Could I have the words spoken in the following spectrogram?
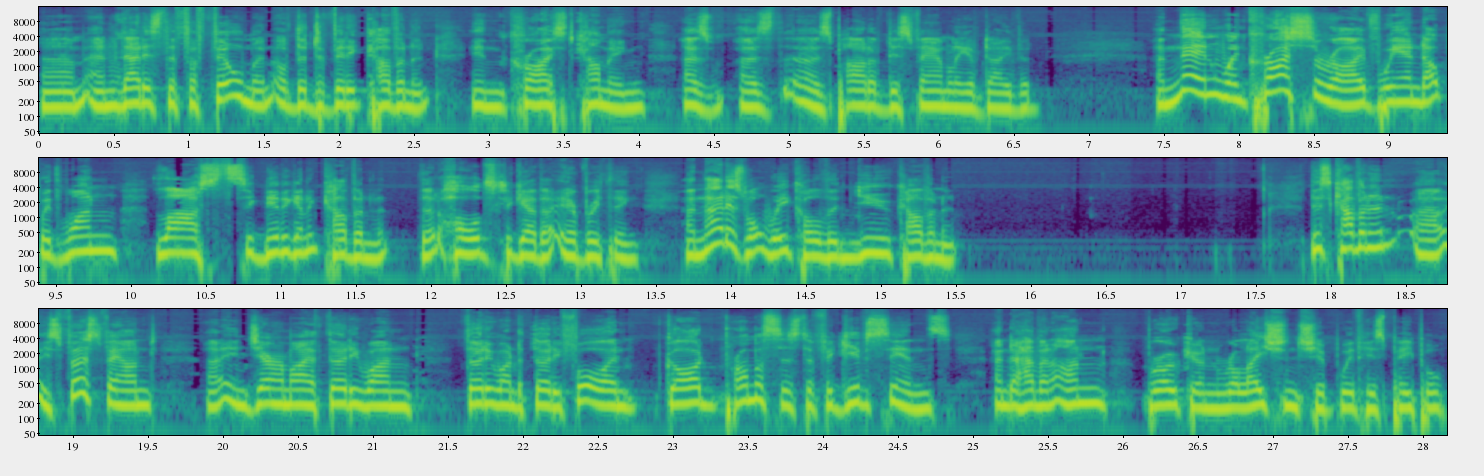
Um, and that is the fulfillment of the Davidic covenant in Christ coming as, as, as part of this family of David. And then when Christ arrived, we end up with one last significant covenant that holds together everything. And that is what we call the new covenant. This covenant uh, is first found uh, in Jeremiah 31, 31 to 34, and God promises to forgive sins and to have an unbroken relationship with his people.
